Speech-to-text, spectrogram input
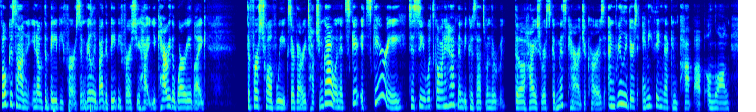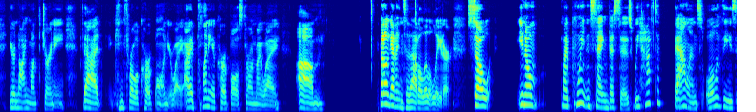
focus on you know the baby first, and really by the baby first, you have you carry the worry like the first 12 weeks are very touch and go and it's it's scary to see what's going to happen because that's when the the highest risk of miscarriage occurs and really there's anything that can pop up along your 9 month journey that can throw a curveball in your way. I had plenty of curveballs thrown my way. Um, but I'll get into that a little later. So, you know, my point in saying this is we have to balance all of these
